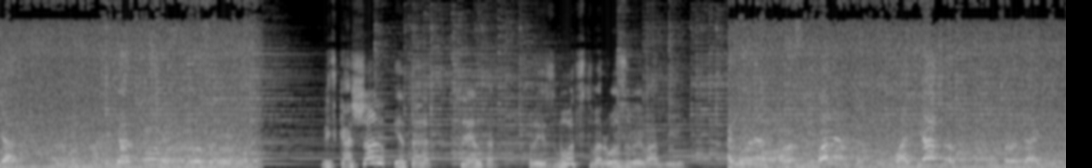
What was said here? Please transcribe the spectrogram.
чарах готовят розовую воду. Ведь Кашан – это центр производства розовой воды. Которые разливают, водяжат и продают. Привет!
